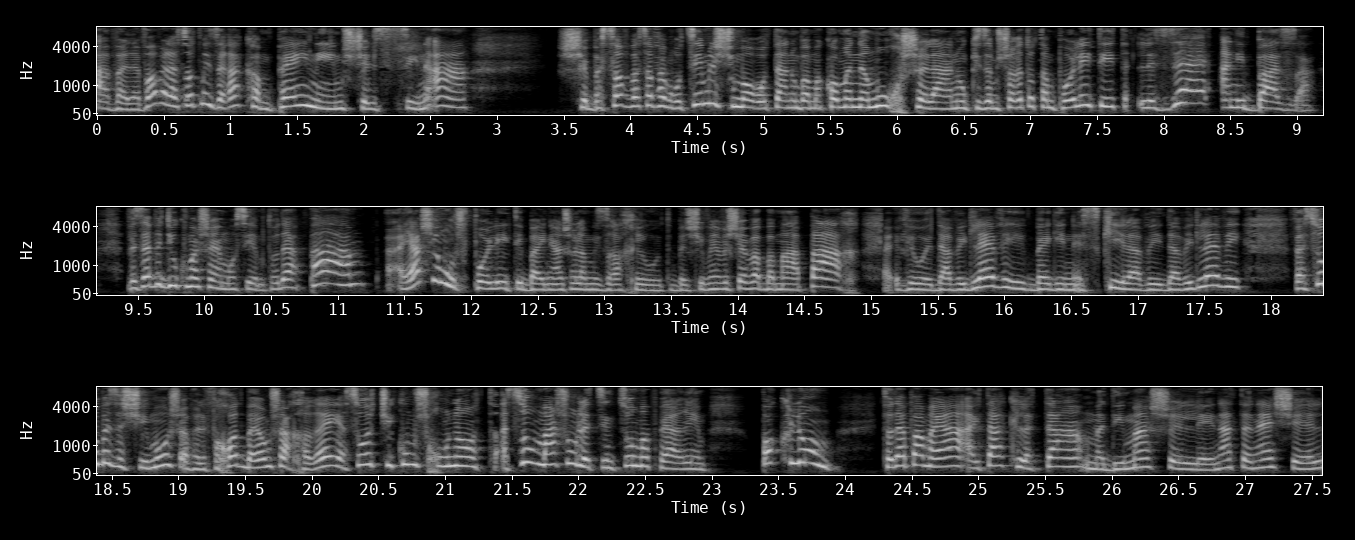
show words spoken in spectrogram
אבל לבוא ולעשות מזה רק קמפיינים של שנאה, שבסוף בסוף הם רוצים לשמור אותנו במקום הנמוך שלנו, כי זה משרת אותם פוליטית, לזה אני בזה. וזה בדיוק מה שהם עושים. אתה יודע, פעם היה שימוש פוליטי בעניין של המזרחיות. ב-77' במהפך, הביאו את דוד לוי, בגין השכיל להביא את דוד לוי, ועשו בזה שימוש, אבל לפחות ביום שאחרי, עשו את שיקום שכונות, עשו משהו לצמצום הפערים. פה כלום. אתה יודע, פעם היה, הייתה הקלטה מדהימה של נתן אשל,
